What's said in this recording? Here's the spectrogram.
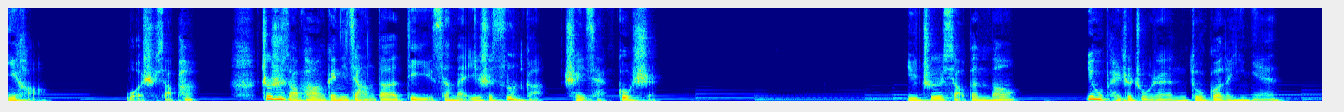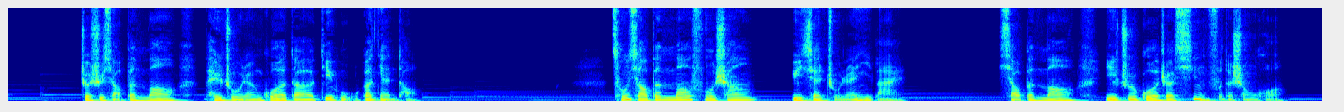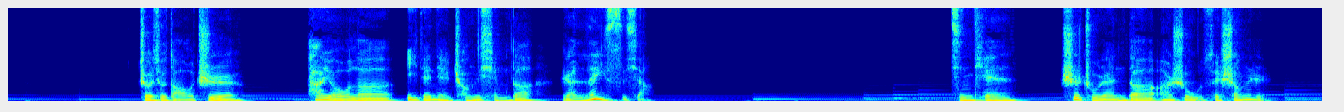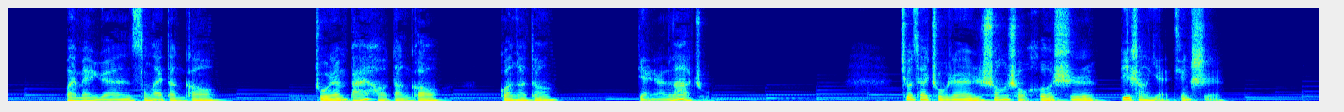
你好，我是小胖，这是小胖给你讲的第三百一十四个睡前故事。一只小笨猫，又陪着主人度过了一年。这是小笨猫陪主人过的第五个年头。从小笨猫负伤遇见主人以来，小笨猫一直过着幸福的生活。这就导致。他有了一点点成型的人类思想。今天是主人的二十五岁生日，外卖员送来蛋糕，主人摆好蛋糕，关了灯，点燃蜡烛。就在主人双手合十、闭上眼睛时，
